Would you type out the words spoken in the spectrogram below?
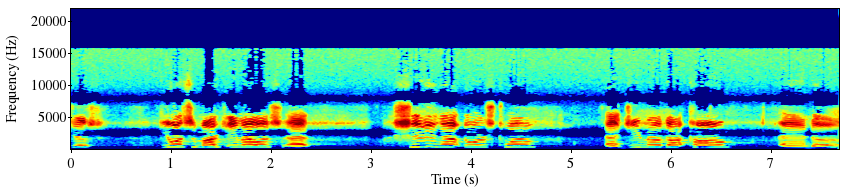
just if you want some merch, email us at shootingoutdoors12 at gmail.com. And uh,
